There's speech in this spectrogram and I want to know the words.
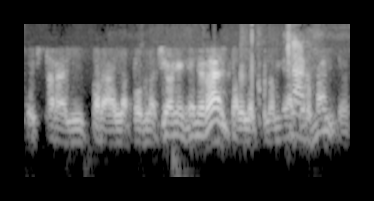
pues para, para la población en general, para la economía formal.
